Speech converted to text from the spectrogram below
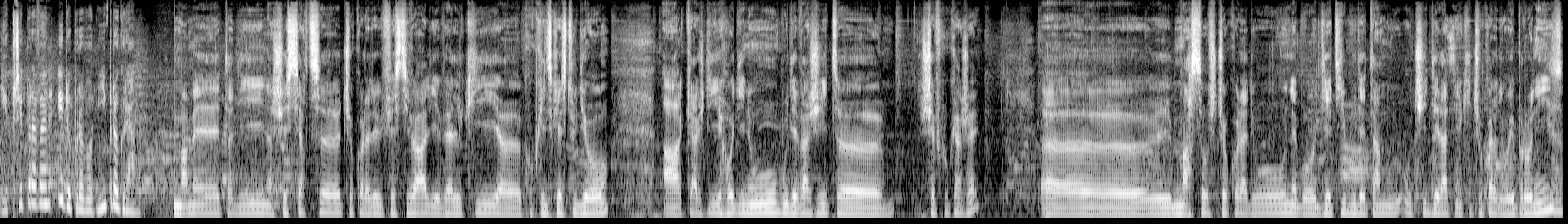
je připraven i doprovodný program. Máme tady naše srdce, čokoládový festival je velký uh, kuchyňské studio a každý hodinu bude važit uh, šéf kuchaře e, maso z čokoládu, nebo děti bude tam učit dělat nějaký čokoládový brownies.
